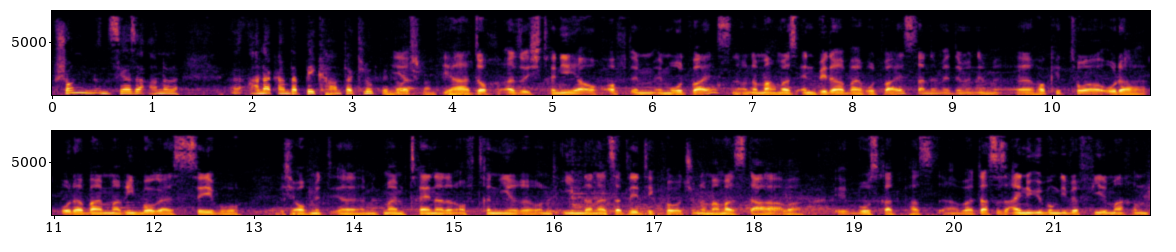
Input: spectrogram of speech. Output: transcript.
schon ein sehr, sehr aner, äh, anerkannter, bekannter Club in Ja, Deutschland. ja, doch. Also ich trainiere ja auch oft im, im Rot-Weiß. Ne? Und dann machen wir es entweder bei Rot-Weiß dann im, im, im äh, Hockeytor oder, oder beim Marienburger SC, wo ich auch mit, äh, mit meinem Trainer dann oft trainiere und ihm dann als Athletikcoach. Und dann machen wir es da, aber äh, wo es gerade passt. Aber das ist eine Übung, die wir viel machen.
